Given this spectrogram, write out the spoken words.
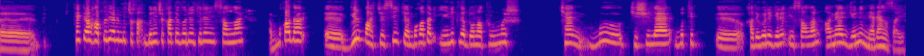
Ee, tekrar hatırlayalım bir- birinci kategoriye giren insanlar bu kadar e, gül bahçesiyken, bu kadar iyilikle donatılmışken bu kişiler, bu tip e, kategoriye giren insanların amel yönü neden zayıf?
